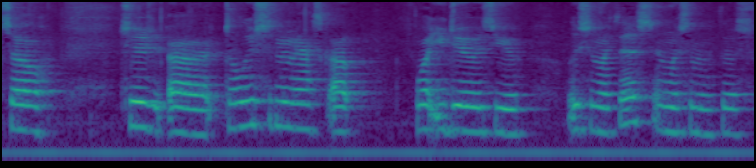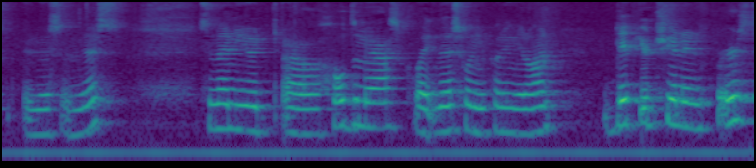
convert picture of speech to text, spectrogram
so to, uh, to loosen the mask up, what you do is you loosen like this, and loosen like this, and this, and this. So then you uh, hold the mask like this when you're putting it on. Dip your chin in first,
